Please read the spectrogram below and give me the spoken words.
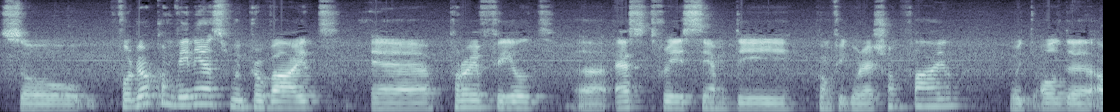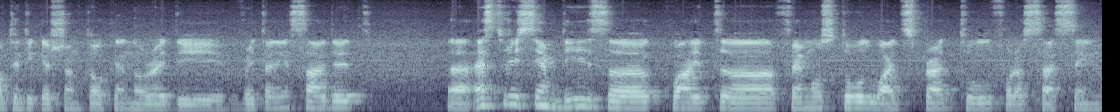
So for your convenience, we provide a pre-filled uh, S3 CMD configuration file with all the authentication token already written inside it. Uh, S3 CMD is a quite uh, famous tool, widespread tool for assessing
